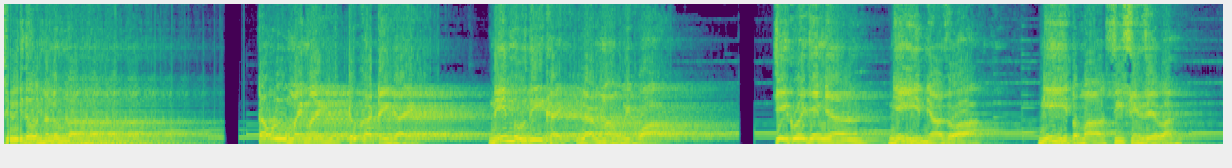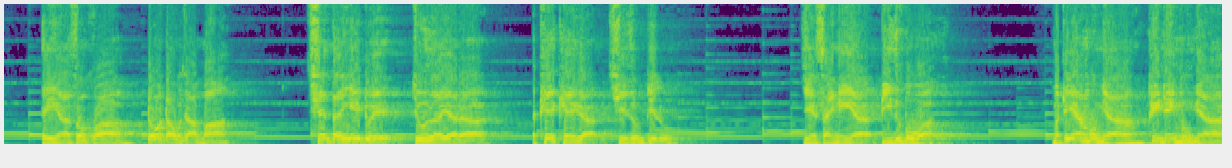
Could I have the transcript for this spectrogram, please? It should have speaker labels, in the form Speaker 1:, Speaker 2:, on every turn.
Speaker 1: ကျွေးသောနှလုံးသားတောင်လူမိုက်မိုက်ဒုက္ခတိမ်တိုင်းနင်းမှုသည်ခိုက်လမ်းမှန်ဝေးကွာကြေကွေးခြင်းများမျက်ရည်များစွာမျက်ရည်ပမာစီစင်စေပါအိမ်ယာစွန့်ခွာတောတောင်ကြားမှာရှင်တန်ရိပ်တွေ့ကြိုးစားရတာအခက်အခဲကခြေစုံပြစ်လို့ရင်ဆိုင်နေရပြည်သူဘဝ မတရားမှုများဖိနှိပ်မှုများ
